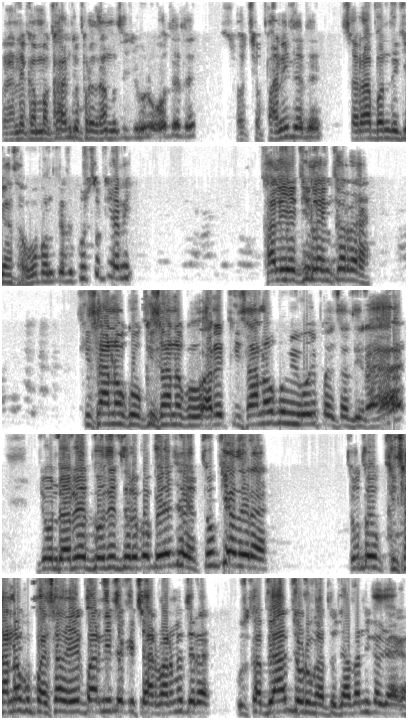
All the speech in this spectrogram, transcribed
रहने का मकान जो प्रधानमंत्री जी वो दे दे, स्वच्छ पानी दे दे, शराब बंद किया था, वो बंद कर दे, कुछ तो किया नहीं। खाली एक ही लाइन कर रहा है। किसानों को किसानों को, अरे किसानों को भी वही पैसा दे रहा है, जो नरेंद्र मोदी तेरे को भेजे तू क्या दे रहा है? तू तो किसानों को पैसा एक बार नहीं देके चार बार में दे रहा है। उसका ब्याज जोड़ूँगा तो ज़्यादा निकल जाएगा।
